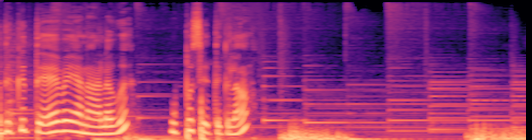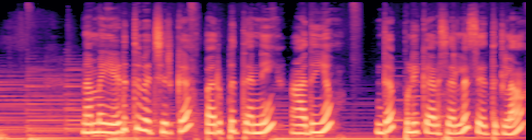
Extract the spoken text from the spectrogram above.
இதுக்கு தேவையான அளவு உப்பு சேர்த்துக்கலாம். நம்ம எடுத்து வச்சுருக்க பருப்பு தண்ணி அதையும் இந்த புளிக்கரைசலில் சேர்த்துக்கலாம்.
